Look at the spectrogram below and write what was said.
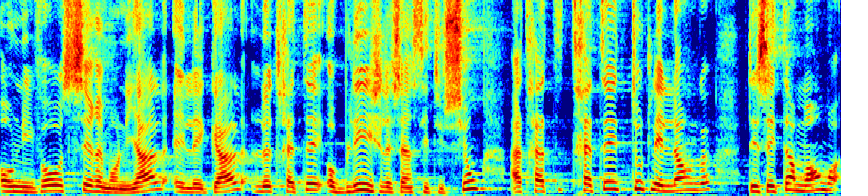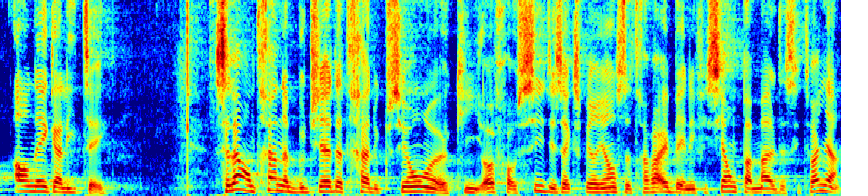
au niveau cérémonial et légal, le traité oblige les institutions à traiter toutes les langues des États membres en égalité. Cela entraîne un budget de traduction euh, qui offre aussi des expériences de travail bénéficiant pas mal de citoyens,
